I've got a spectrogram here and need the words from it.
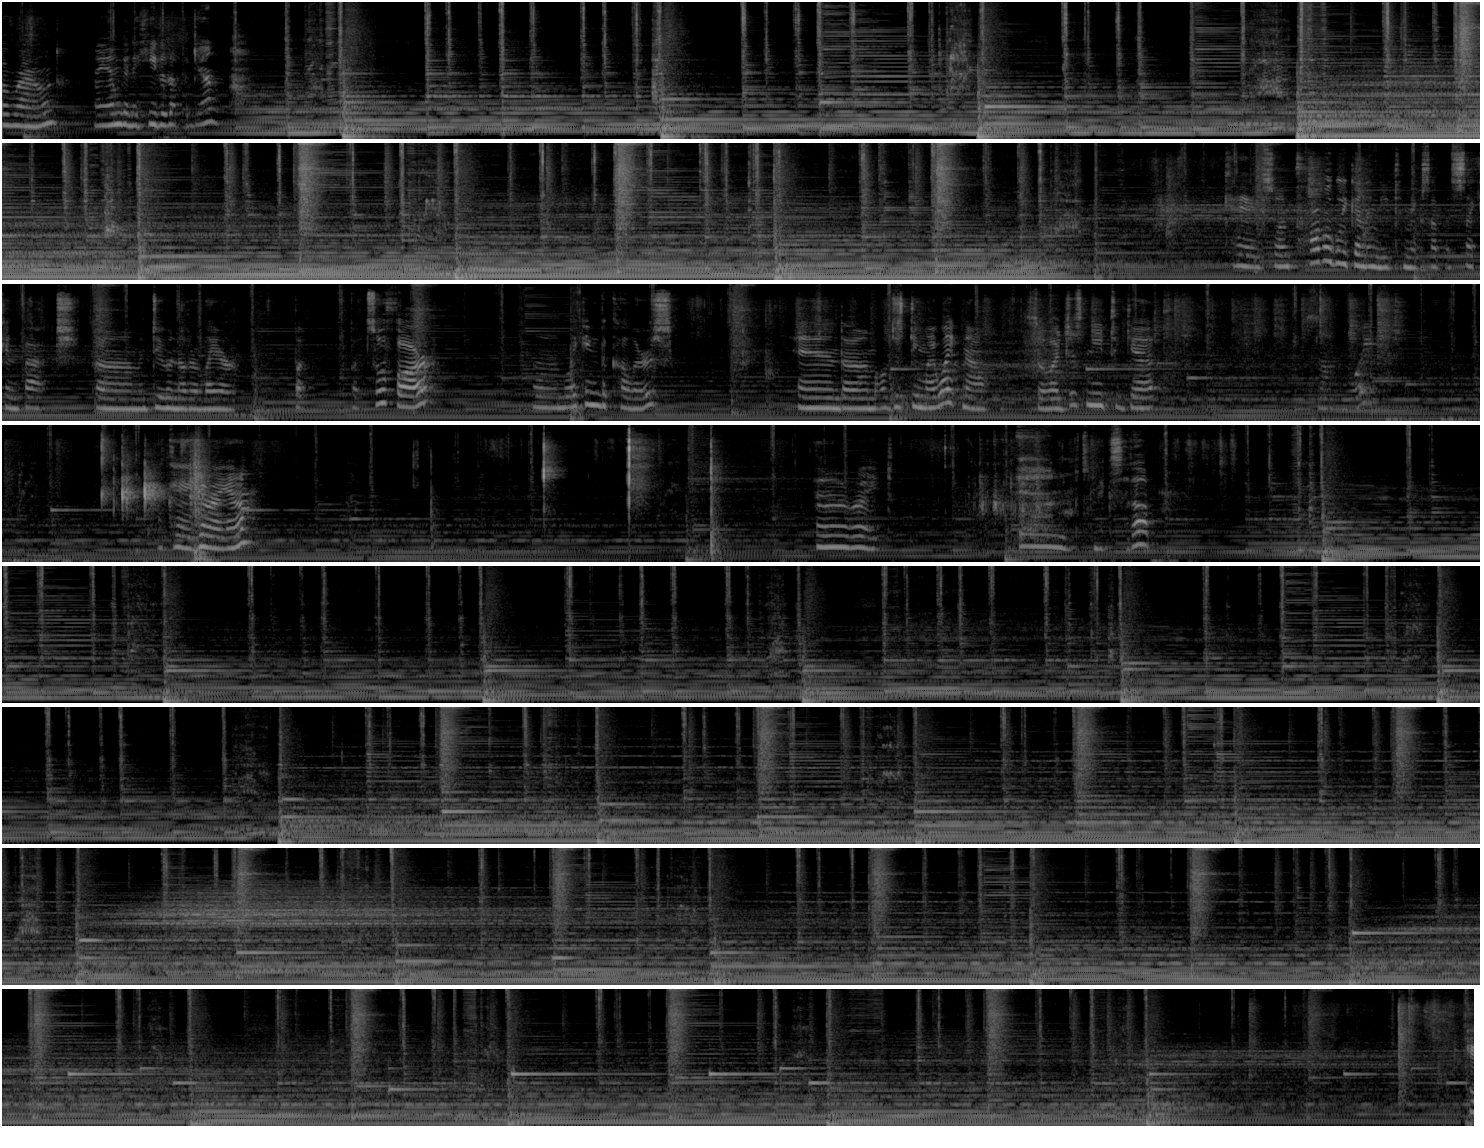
Around. I am going to heat it up again. Probably gonna need to mix up a second batch um, and do another layer. But, but so far, I'm liking the colors. And um, I'll just do my white now. So I just need to get some white. Okay, here I am. All right. And let's mix it up.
